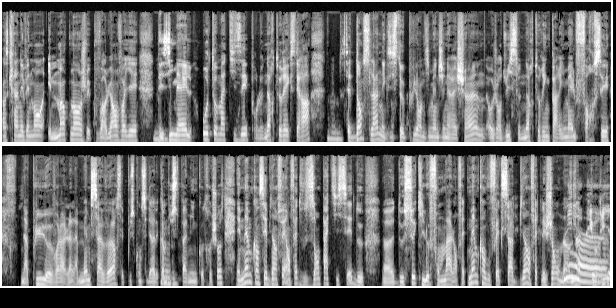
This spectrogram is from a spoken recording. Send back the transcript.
inscrit à un événement et maintenant je vais pouvoir lui envoyer des mmh. emails automatisés pour le nurturer, etc. Mmh. Cette danse-là n'existe plus en demand generation. Aujourd'hui, ce nurturing par email forcé n'a plus euh, voilà la, même saveur. C'est plus considéré comme du mmh. spamming qu'autre chose. Et même quand c'est bien fait, en fait, vous empâtissez de euh, de ceux qui le font mal. En fait, même quand vous faites ça bien, en fait, les gens ont un a priori.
